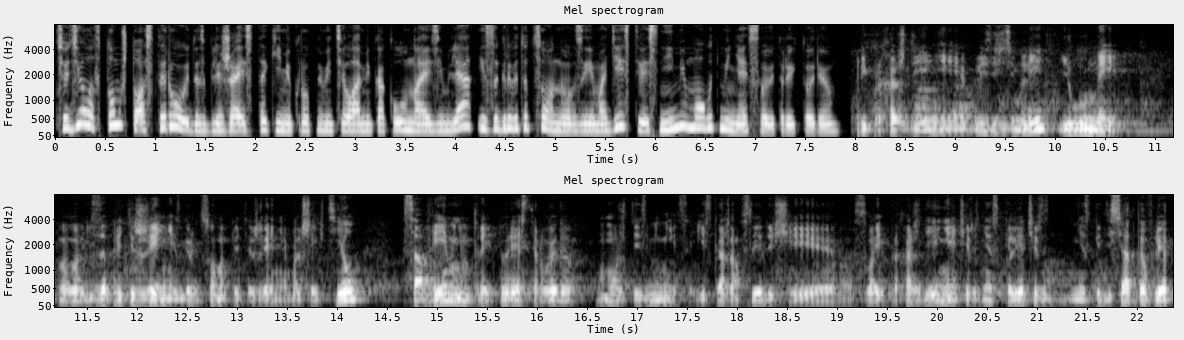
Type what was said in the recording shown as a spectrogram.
Все дело в том, что астероиды, сближаясь с такими крупными телами, как Луна и Земля, из-за гравитационного взаимодействия с ними могут менять свою траекторию. При прохождении вблизи Земли и Луны э, из-за притяжения, из гравитационного притяжения больших тел – со временем траектория астероидов может измениться. И, скажем, в следующие свои прохождения, через несколько лет, через несколько десятков лет,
